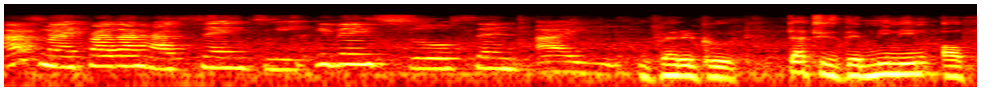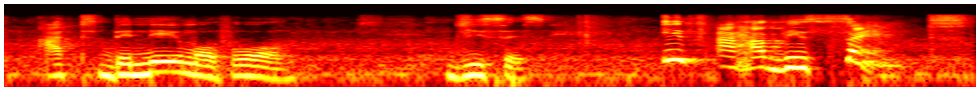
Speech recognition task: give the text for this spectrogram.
As my Father has sent me, even so send I you. very good. That is the meaning of at the name of all jesus. If i have been sent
